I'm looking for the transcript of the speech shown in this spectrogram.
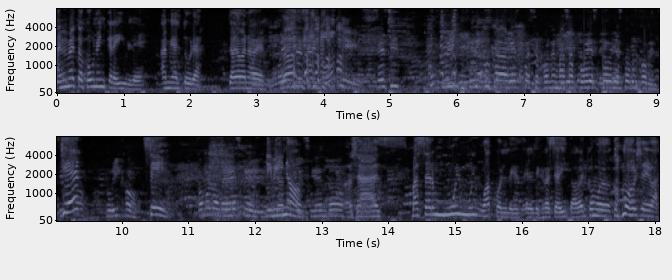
A mí me tocó uno increíble, a mi altura. Ya lo van a ver. Ceci, tu, hi- tu hijo cada vez pues se pone más apuesto, ya es todo un jovencito. ¿Quién? Tu hijo. Sí, ¿Cómo lo ves? Que divino. está? O sea, es- va a ser muy, muy guapo el, el desgraciadito. A ver cómo, cómo lleva.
